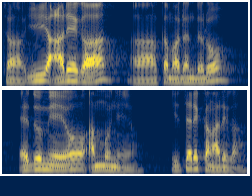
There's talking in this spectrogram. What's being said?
자, 이 아래가 아, 아까 말한 대로 에돔이에요, 암몬이에요. 이 세렉강 아래가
